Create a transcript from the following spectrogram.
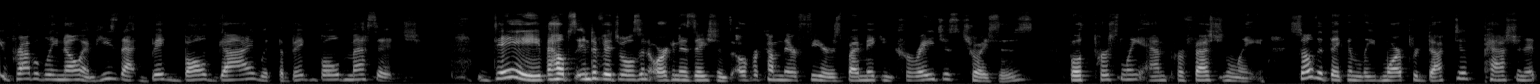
you probably know him. He's that big, bald guy with the big, bold message. Dave helps individuals and organizations overcome their fears by making courageous choices, both personally and professionally, so that they can lead more productive, passionate,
